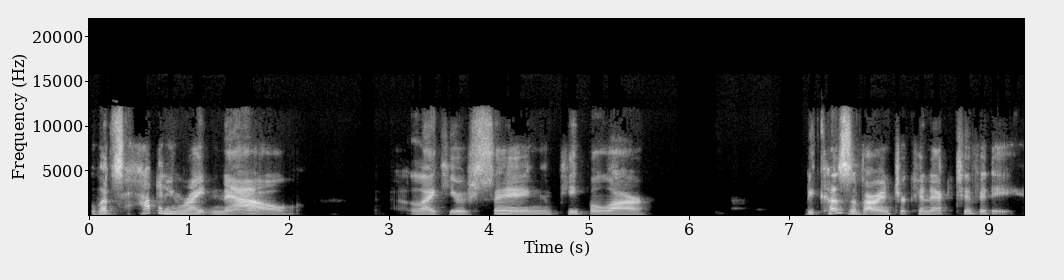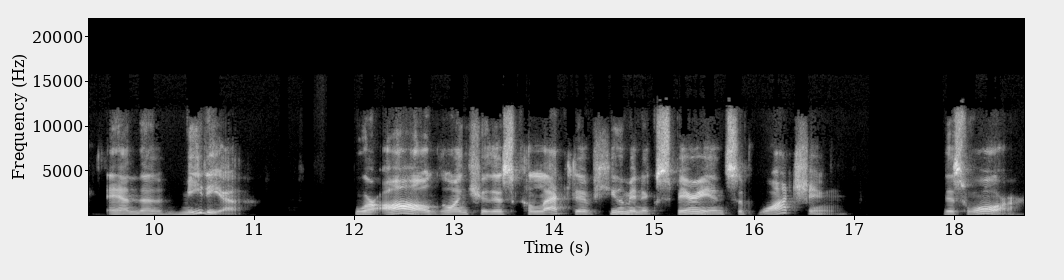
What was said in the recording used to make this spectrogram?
what's happening right now, like you're saying, people are because of our interconnectivity and the media, we're all going through this collective human experience of watching this war,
